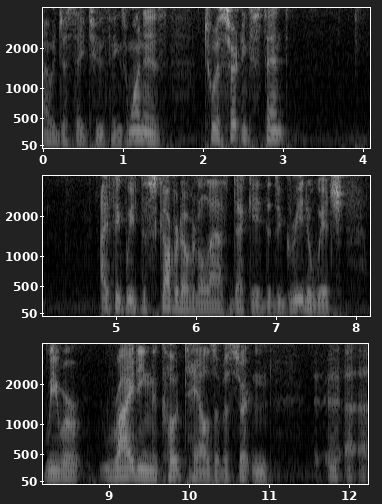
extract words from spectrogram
I, I would just say two things. One is, to a certain extent, I think we've discovered over the last decade the degree to which we were riding the coattails of a certain a, a-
